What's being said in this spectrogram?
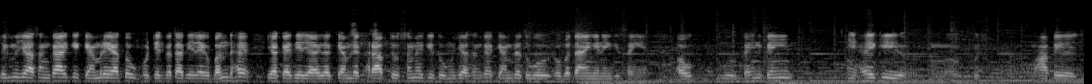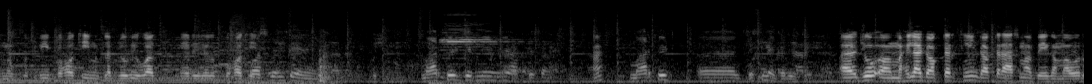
लेकिन मुझे आशंका है कि कैमरे या तो फुटेज बता दिया जाएगा बंद है या कह दिया जाएगा कैमरे खराब थे उस समय की तो मुझे आशंका कैमरे तो वो बताएँगे नहीं कि सही है। और कहीं ना कहीं ये है कि कुछ वहाँ पे कुछ भी बहुत ही मतलब जो भी हुआ मेरी जगह बहुत ही मारपीट कितनी हुई आपके साथ? हाँ? मारपीट किसने करी जो महिला डॉक्टर थी, डॉक्टर आसमा बेगम, और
